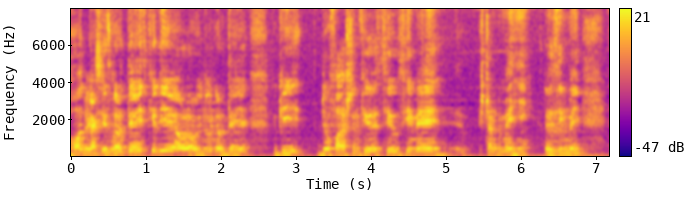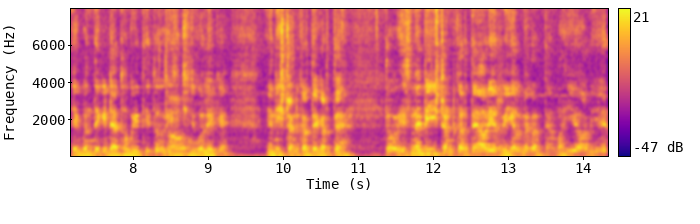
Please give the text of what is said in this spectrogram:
बहुत प्रैक्टिस करते हैं इसके लिए और ओरिजिनल करते हैं ये क्योंकि जो फास्ट एंड फ्यूरियस थी उसी में स्टंट में ही रेसिंग में ही एक बंदे की डेथ हो गई थी तो हाँ, इसी चीज़ को लेके यानी स्टंट करते करते हैं तो इसमें भी स्टंट करते हैं और ये रियल में करते हैं भाई और ये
